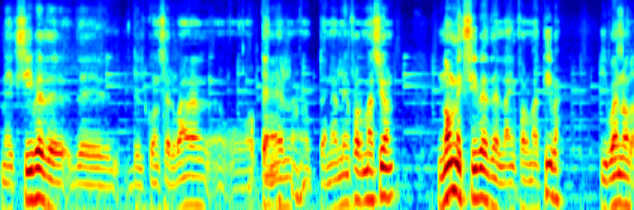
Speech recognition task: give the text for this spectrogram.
me exhibe de, del conservar o obtener, obtener la información, no me exhibe de la informativa. Y bueno,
